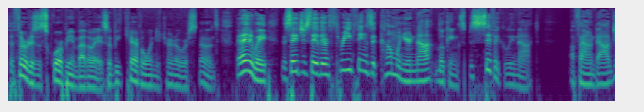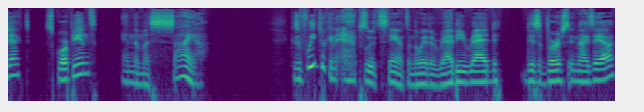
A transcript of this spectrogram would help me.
The third is a scorpion, by the way, so be careful when you turn over stones. But anyway, the sages say there are three things that come when you're not looking, specifically not a found object, scorpions, and the Messiah. Because if we took an absolute stance on the way the Rebbe read this verse in Isaiah,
